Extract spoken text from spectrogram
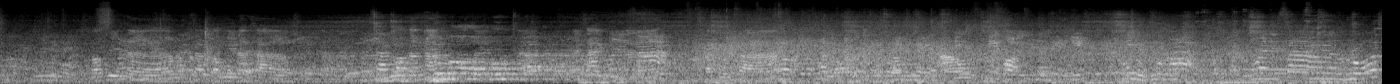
ณนะก็พี่นะตรงนี้นะครับดูนะครับไม่ได้กินนะขอบคุณครับเอาพี่ขออีกหนึ่งคลิปให้หนูพูดว่าวานิซ่าโรส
